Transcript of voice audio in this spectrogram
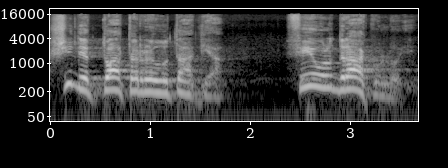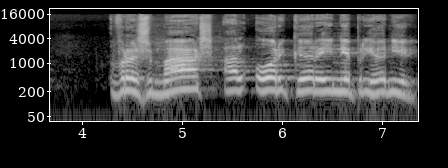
și de toată răutatea, fiul dracului, vrăjmaș al oricărei neprihăniri,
